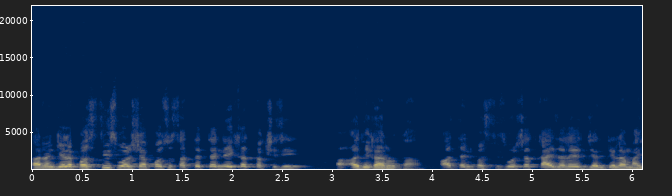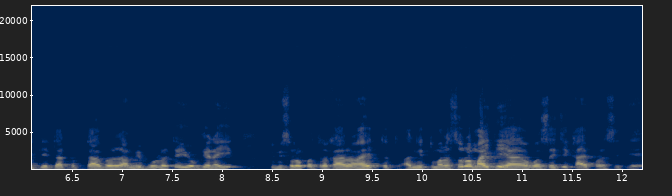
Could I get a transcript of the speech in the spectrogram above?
कारण गेल्या पस्तीस वर्षापासून सातत्याने एकाच पक्षाची अधिकार होता. आज त्यांनी पस्तीस वर्षात काय झाले जनतेला माहिती आहे. त्या त्याबरोबर आम्ही बोललो ते योग्य नाही. तुम्ही सर्व पत्रकार आहेत आणि तुम्हाला सर्व माहिती आहे या वसईची काय परिस्थिती आहे.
